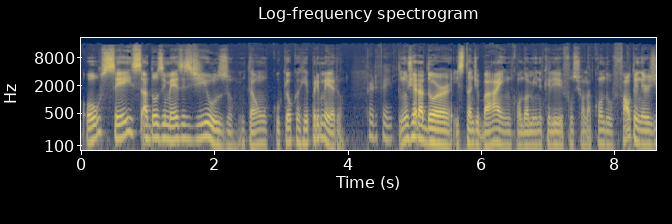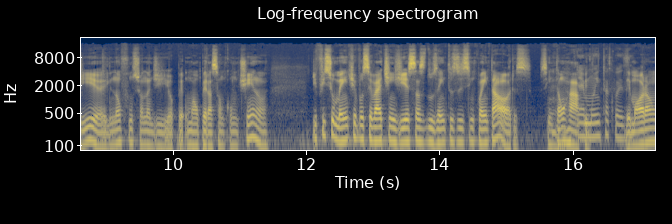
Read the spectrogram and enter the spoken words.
ou 6 a 12 meses de uso. Então, o que ocorrer primeiro. Perfeito. Em um gerador stand-by, em condomínio que ele funciona quando falta energia, ele não funciona de uma operação contínua, dificilmente você vai atingir essas 250 horas, assim, tão uhum. rápido. É muita coisa. Demoram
